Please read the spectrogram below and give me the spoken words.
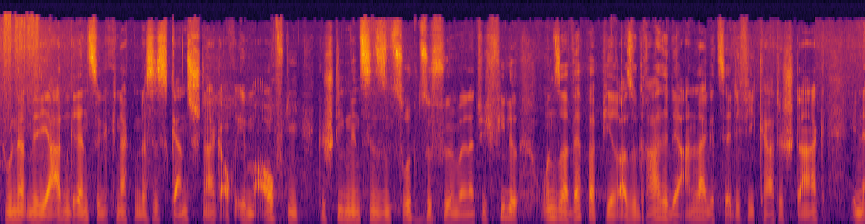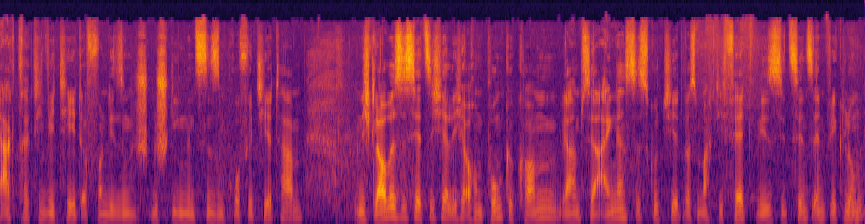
die 100 Milliarden Grenze geknackt. Und das ist ganz stark auch eben auf die gestiegenen Zinsen zurückzuführen, weil natürlich viele unserer Wertpapiere, also gerade der Anlagezertifikate, stark in der Attraktivität von diesen gestiegenen Zinsen profitiert haben. Und ich glaube, es ist jetzt sicherlich auch ein Punkt gekommen, wir haben es ja eingangs diskutiert, was macht die FED, wie ist die Zinsentwicklung, mhm.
